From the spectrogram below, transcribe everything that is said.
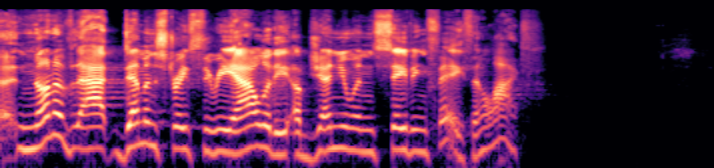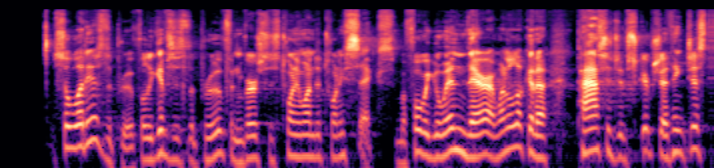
uh, none of that demonstrates the reality of genuine saving faith in a life. So, what is the proof? Well, he gives us the proof in verses 21 to 26. Before we go in there, I want to look at a passage of scripture I think just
